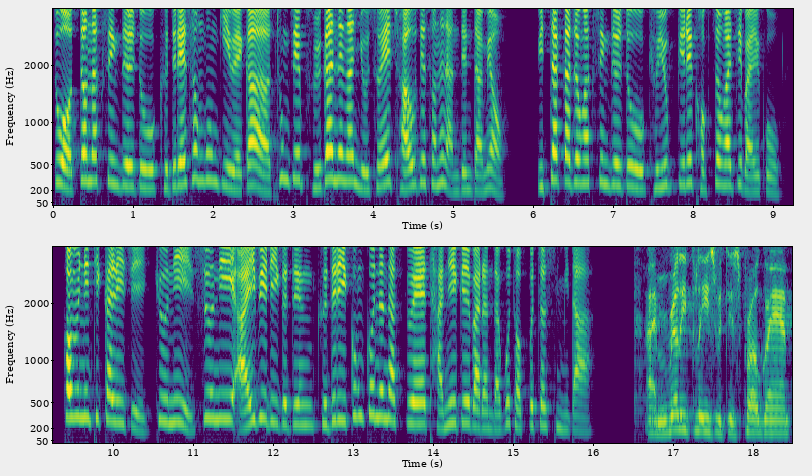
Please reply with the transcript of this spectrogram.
또 어떤 학생들도 그들의 성공 기회가 통제 불가능한 요소에 좌우돼서는 안 된다며 위탁가정 학생들도 교육비를 걱정하지 말고 커뮤니티 칼리지, 큐니, 수니, 아이비리그 등 그들이 꿈꾸는 학교에 다니길 바란다고 덧붙였습니다. I'm really pleased with this program.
